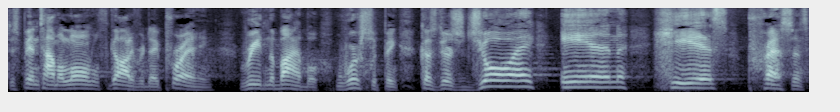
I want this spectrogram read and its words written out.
to spend time alone with God every day, praying, reading the Bible, worshiping, because there's joy in His presence.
